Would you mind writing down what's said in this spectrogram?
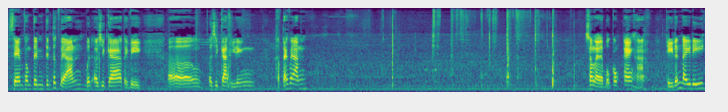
xem thông tin tin tức về anh bên Ojika tại vì uh, Ojika thì đang hợp tác với anh. Sao lại là bộ công an hả? Thì đến đây đi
